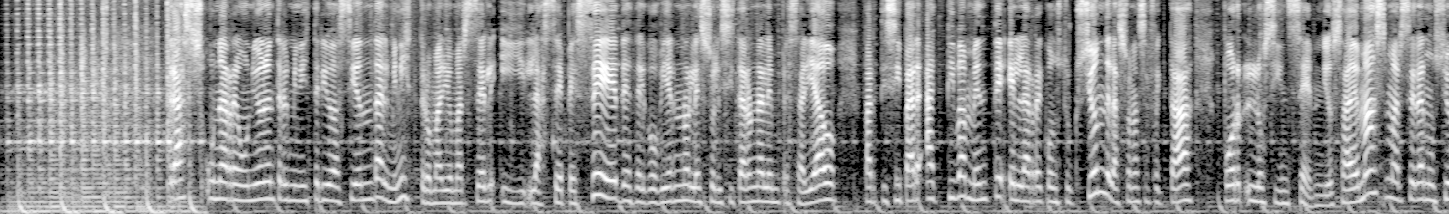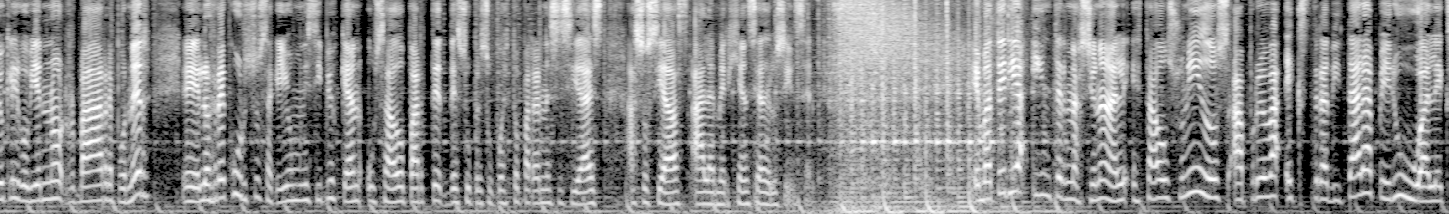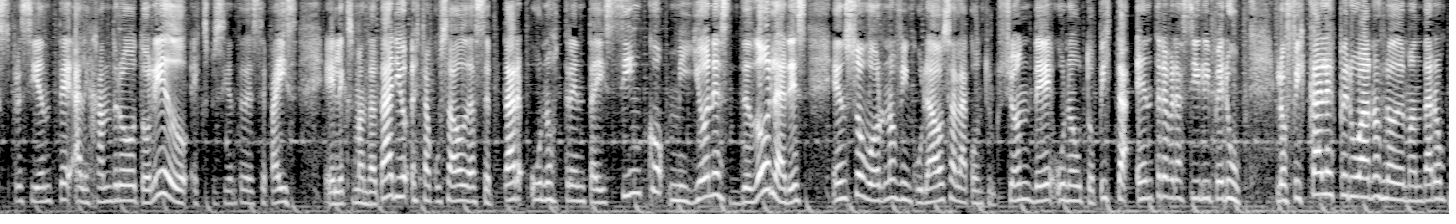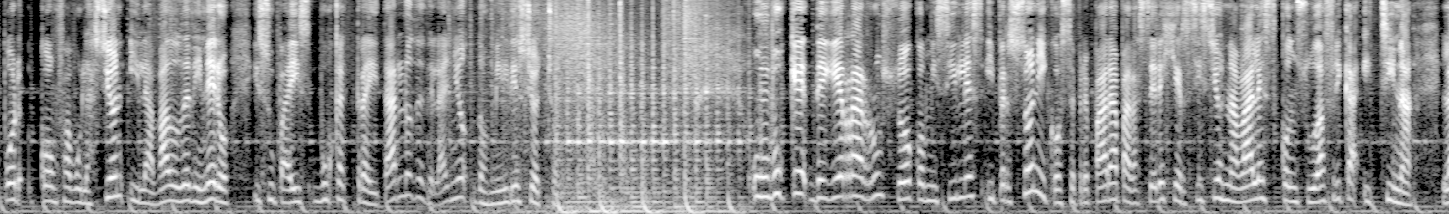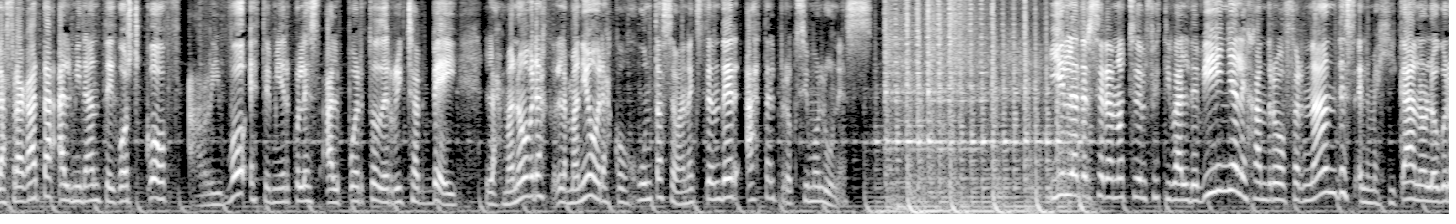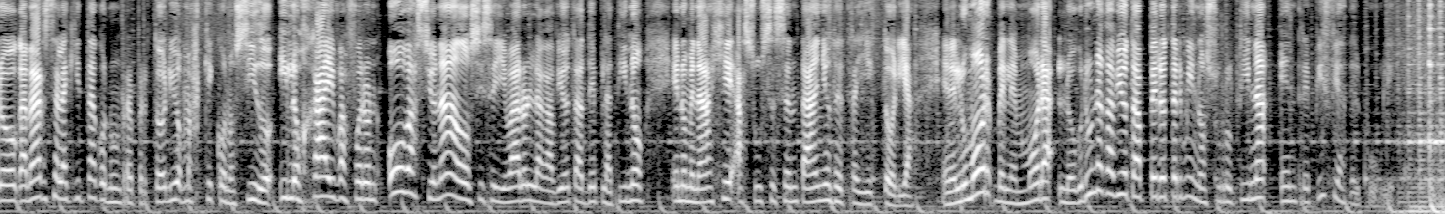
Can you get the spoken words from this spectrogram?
Tras una reunión entre el Ministerio de Hacienda, el ministro Mario Marcel y la CPC, desde el gobierno les solicitaron al empresariado participar activamente en la reconstrucción de las zonas afectadas por los incendios. Además, Marcel anunció que el gobierno va a reponer eh, los recursos a aquellos municipios que han usado parte de su presupuesto para necesidades asociadas a la emergencia de los incendios. En materia internacional, Estados Unidos aprueba extraditar a Perú al expresidente Alejandro Toledo, expresidente de ese país. El exmandatario está acusado de aceptar unos 35 millones de dólares en sobornos vinculados a la construcción de una autopista entre Brasil y Perú. Los fiscales peruanos lo demandaron por confabulación y lavado de dinero y su país busca extraditarlo desde el año 2018. Un buque de guerra ruso con misiles hipersónicos se prepara para hacer ejercicios navales con Sudáfrica y China. La fragata Almirante Gorshkov arribó este miércoles al puerto de Richard Bay. Las maniobras, las maniobras conjuntas se van a extender hasta el próximo lunes. Y en la tercera noche del Festival de Viña, Alejandro Fernández, el mexicano, logró ganarse la quita con un repertorio más que conocido y los Jaivas fueron ovacionados y se llevaron la gaviota de platino en homenaje a sus 60 años de trayectoria. En el humor, Belén Mora logró una gaviota, pero terminó su rutina entre pifias del público.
